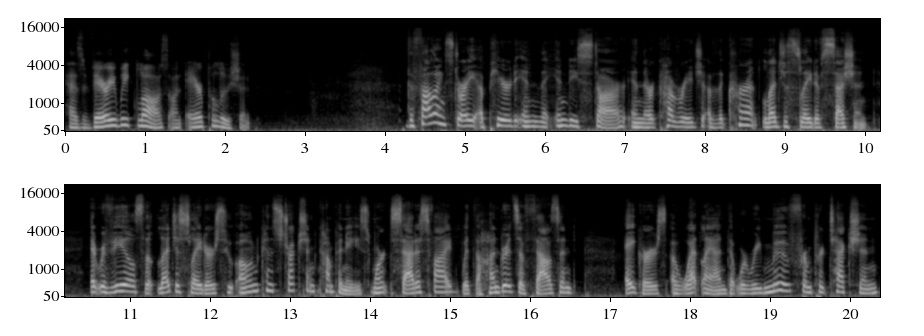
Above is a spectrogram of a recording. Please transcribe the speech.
has very weak laws on air pollution. The following story appeared in the Indy Star in their coverage of the current legislative session. It reveals that legislators who own construction companies weren't satisfied with the hundreds of thousand acres of wetland that were removed from protection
